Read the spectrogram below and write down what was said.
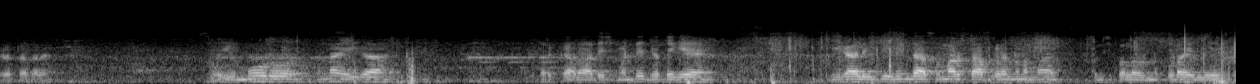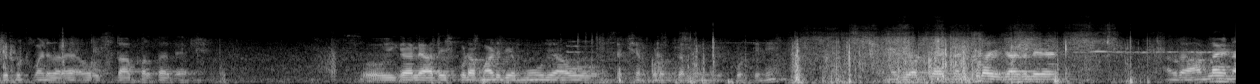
ಹೇಳ್ತಾ ಇದ್ದಾರೆ. ಸೊ ಈ ಮೂರು ಈಗ ಸರ್ಕಾರ ಆದೇಶ ಮಾಡಿದೆ. ಜೊತೆಗೆ ಈಗಾಗಲೇ ಇದರಿಂದ ಸುಮಾರು ಸ್ಟಾಫ್ಗಳನ್ನು ನಮ್ಮ ಪ್ರಿನ್ಸಿಪಾಲ್ ಅವರನ್ನು ಕೂಡ ಇಲ್ಲಿ ರಿಪೋರ್ಟ್ ಮಾಡಿದ್ದಾರೆ. ಅವರು ಸ್ಟಾಫ್ ಬರ್ತಾ ಇದೆ. ಸೊ ಈಗಾಗಲೇ ಆದೇಶ ಕೂಡ ಮಾಡಿದೆ. ಮೂರು ಯಾವ ಸೆಕ್ಷನ್ ಕೊಡೋದಕ್ಕೆ ನಿಮಗೆ ಕೊಡ್ತೀನಿ. ಆಮೇಲೆ ವೆಬ್ಸೈಟ್ನಲ್ಲಿ ಕೂಡ ಈಗಾಗಲೇ ಅಂದರೆ ಆನ್ಲೈನ್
